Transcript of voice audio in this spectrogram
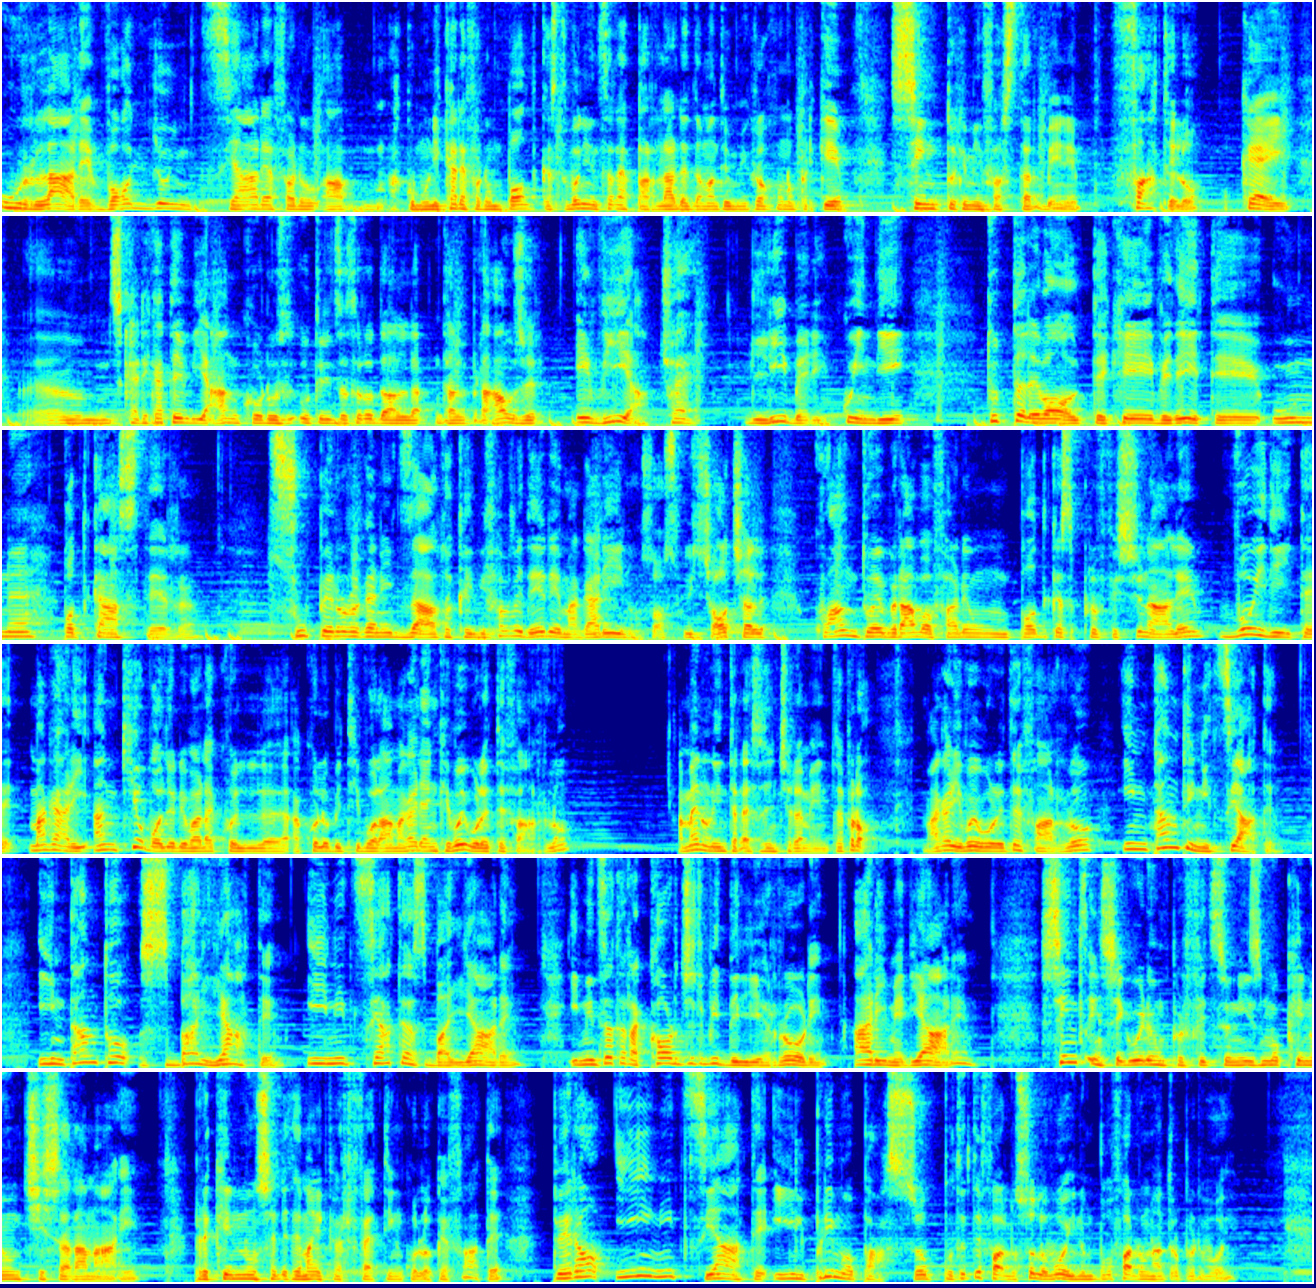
urlare, voglio iniziare a, fare, a, a, comunicare, a fare un podcast, voglio iniziare a parlare davanti a un microfono perché sento che mi fa star bene. Fatelo, ok? Uh, scaricatevi Anchor, utilizzatelo dal, dal browser e via, cioè liberi. Quindi tutte le volte che vedete un podcaster super organizzato che vi fa vedere magari, non so, sui social quanto è bravo a fare un podcast professionale, voi dite, magari anch'io voglio arrivare a, quel, a quell'obiettivo là, magari anche voi volete farlo. A me non interessa sinceramente, però magari voi volete farlo, intanto iniziate. Intanto sbagliate, iniziate a sbagliare, iniziate ad accorgervi degli errori, a rimediare, senza inseguire un perfezionismo che non ci sarà mai, perché non sarete mai perfetti in quello che fate, però iniziate, il primo passo potete farlo solo voi, non può farlo un altro per voi.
